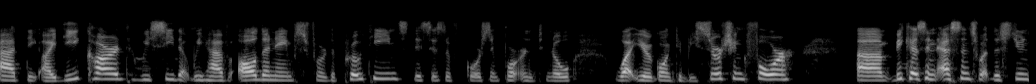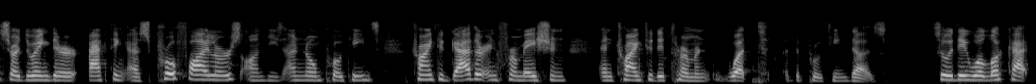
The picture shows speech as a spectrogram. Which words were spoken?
at the ID card, we see that we have all the names for the proteins. This is of course important to know what you're going to be searching for. Um, because in essence, what the students are doing, they're acting as profilers on these unknown proteins, trying to gather information and trying to determine what the protein does. So they will look at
